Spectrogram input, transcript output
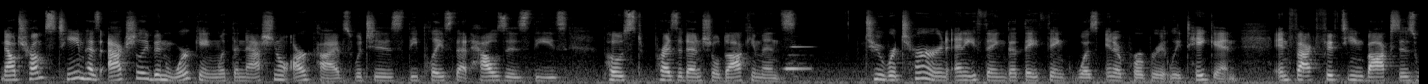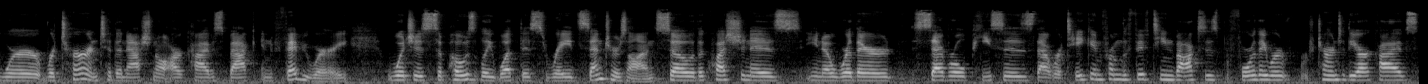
Now, Trump's team has actually been working with the National Archives, which is the place that houses these post presidential documents to return anything that they think was inappropriately taken. In fact, 15 boxes were returned to the National Archives back in February. Which is supposedly what this raid centers on. So the question is, you know, were there several pieces that were taken from the 15 boxes before they were returned to the archives?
